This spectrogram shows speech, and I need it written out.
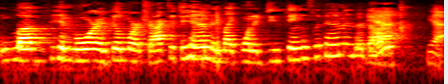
love him more and feel more attracted to him and like want to do things with him in the dark. Yeah.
